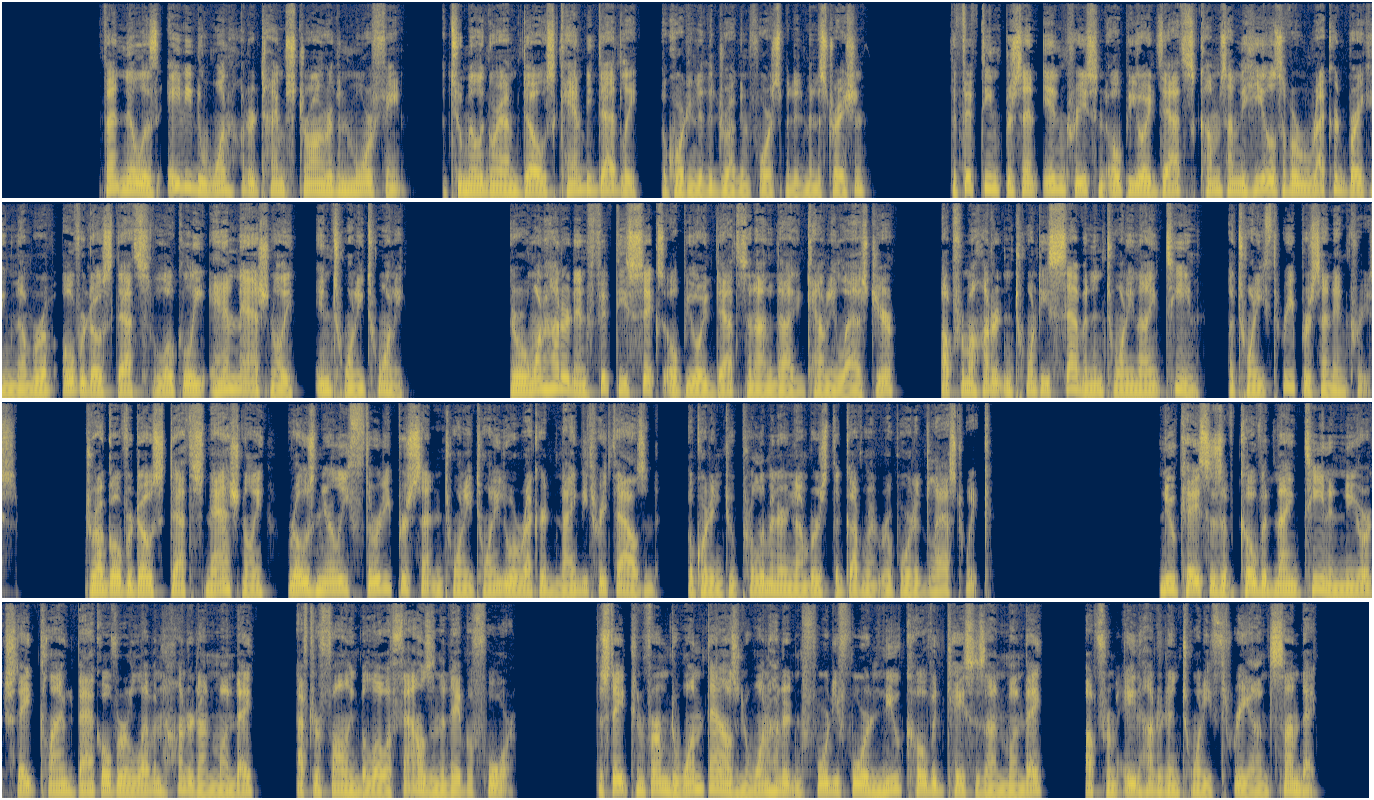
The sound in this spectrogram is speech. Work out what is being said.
Fentanyl is 80 to 100 times stronger than morphine. A 2 milligram dose can be deadly according to the Drug Enforcement Administration. The 15% increase in opioid deaths comes on the heels of a record breaking number of overdose deaths locally and nationally in 2020. There were 156 opioid deaths in Onondaga County last year, up from 127 in 2019, a 23% increase. Drug overdose deaths nationally rose nearly 30% in 2020 to a record 93,000, according to preliminary numbers the government reported last week. New cases of COVID 19 in New York State climbed back over 1,100 on Monday after falling below 1,000 the day before. The state confirmed 1,144 new COVID cases on Monday, up from 823 on Sunday.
